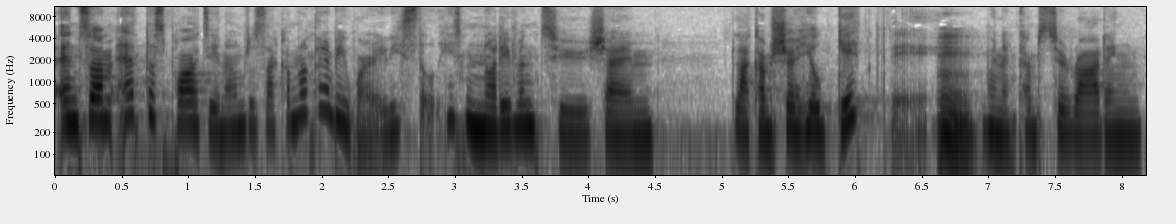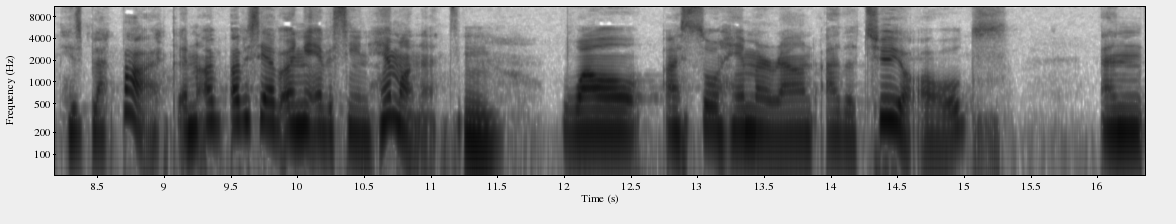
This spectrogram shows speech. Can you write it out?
and so I'm at this party and I'm just like, I'm not gonna be worried. He's still he's not even too shame. Like I'm sure he'll get there mm. when it comes to riding his black bike. And obviously I've only ever seen him on it. While I saw him around other two year olds and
